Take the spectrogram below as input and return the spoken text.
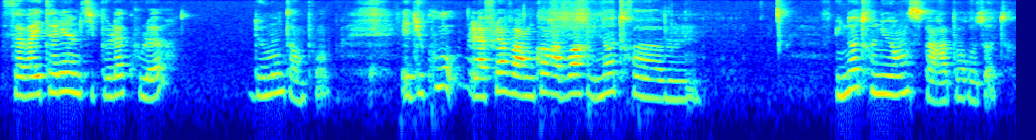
ça va étaler un petit peu la couleur de mon tampon. Et du coup, la fleur va encore avoir une autre, euh, une autre nuance par rapport aux autres.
